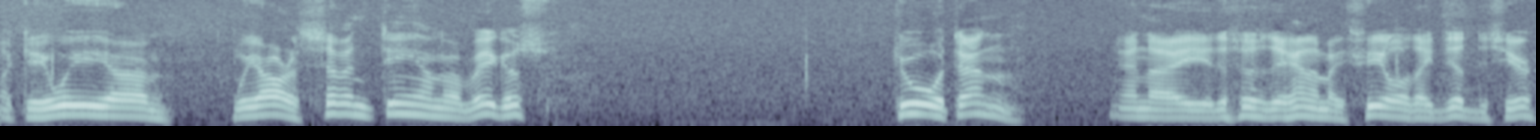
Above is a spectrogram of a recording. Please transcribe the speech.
Okay, we um, we are at 17 of Vegas, 210, and I this is the end of my field I did this year.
